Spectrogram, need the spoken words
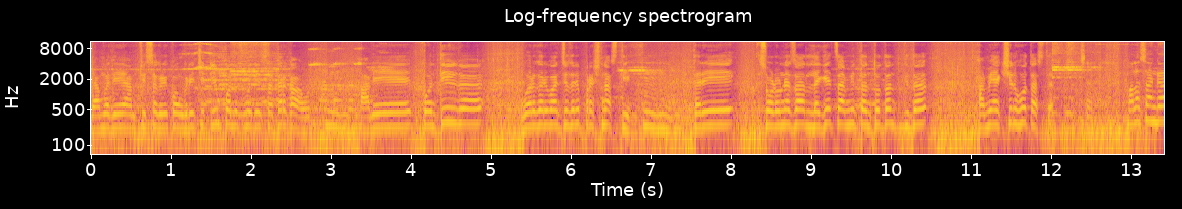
त्यामध्ये आमची सगळी काँग्रेसची टीम पलूसमध्ये सतर्क आहोत. आणि कोणती गोरगरिबांचे जरी प्रश्न असतील तरी सोडवण्याचा लगेच आम्ही तंतोतंत तिथं आम्ही ॲक्शन होत असतात. मला सांगा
